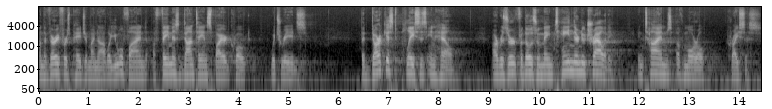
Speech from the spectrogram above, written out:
On the very first page of my novel, you will find a famous Dante inspired quote, which reads the darkest places in hell are reserved for those who maintain their neutrality in times of moral crisis.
